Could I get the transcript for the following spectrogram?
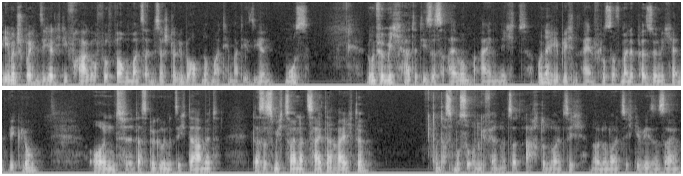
dementsprechend sicherlich die Frage aufwirft, warum man es an dieser Stelle überhaupt nochmal thematisieren muss. Nun, für mich hatte dieses Album einen nicht unerheblichen Einfluss auf meine persönliche Entwicklung und das begründet sich damit, dass es mich zu einer Zeit erreichte, und das muss so ungefähr 1998, 99 gewesen sein,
